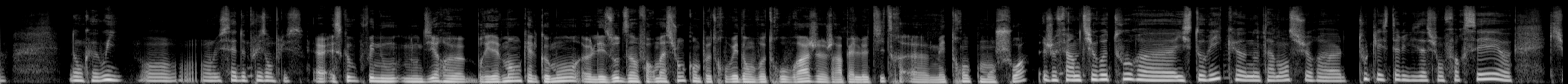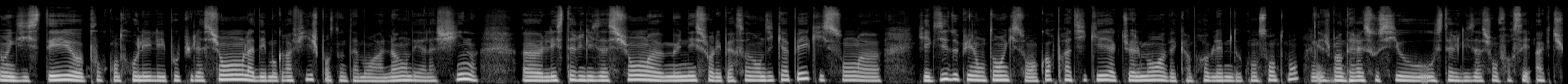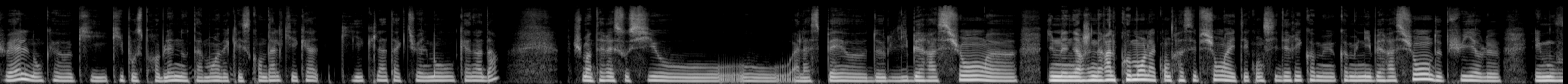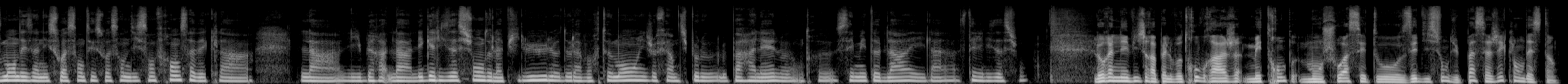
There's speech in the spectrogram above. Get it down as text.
Donc oui, on, le sait de plus en plus. Euh, est-ce que vous pouvez nous, nous dire euh, brièvement quelques mots euh, les autres informations qu'on peut trouver dans votre ouvrage Je rappelle le titre Mais trompe mon choix. Je fais un petit retour historique, notamment sur toutes les stérilisations forcées qui ont existé pour contrôler les populations, la démographie. Je pense notamment à l'Inde et à la Chine. les stérilisations menées sur les personnes handicapées qui sont qui existent depuis longtemps et qui sont encore pratiquées actuellement avec un problème de consentement. Et je m'intéresse aussi aux stérilisations forcées actuelles donc, euh, qui, qui, pose problème, notamment avec les scandales qui éclatent actuellement au Canada. Je m'intéresse aussi au, à l'aspect euh, de libération. Euh, d'une manière générale, comment la contraception a été considérée comme, comme une libération depuis le, les mouvements des années 60 et 70 en France avec la, la, la légalisation de la pilule, de l'avortement. Et je fais un petit peu le, le parallèle entre ces méthodes-là et la stérilisation. Lorraine Lévy, je rappelle votre ouvrage Mes trompes, mon choix, c'est aux éditions du Passager clandestin.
